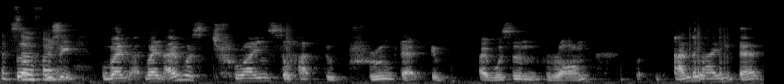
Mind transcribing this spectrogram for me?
That's So, so funny. you see, when when I was trying so hard to prove that it, I wasn't wrong, underlying that,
